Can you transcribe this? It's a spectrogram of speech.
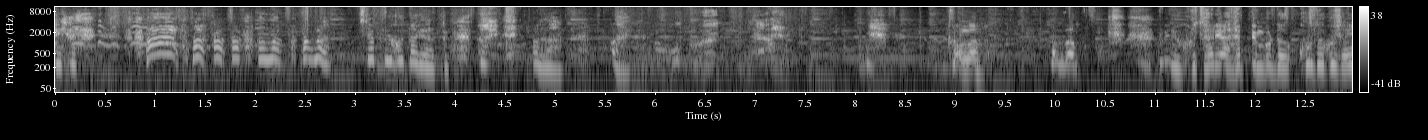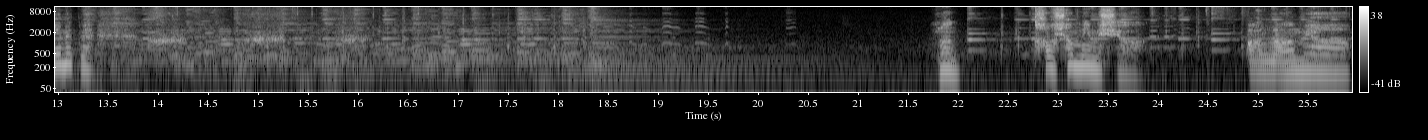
Ne geldi? Ah! Allah! Allah! Sen beni kurtar yarabbim. Allah'ım. Allah'ım. Allah'ım. Beni kurtar ya Rabbim burada kurda kuşa yem etme. Lan tavşan mıymış ya? Allah'ım ya.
